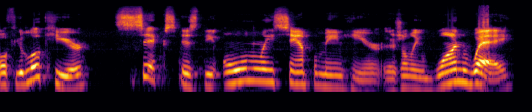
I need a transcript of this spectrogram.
Well, if you look here, 6 is the only sample mean here. There's only one way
